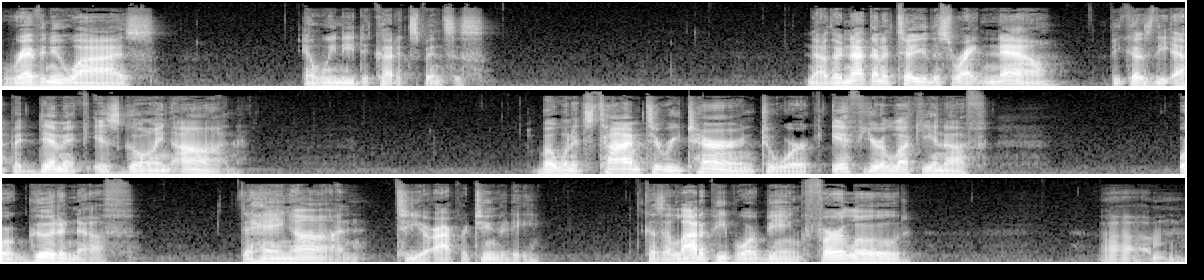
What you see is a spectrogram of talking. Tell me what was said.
revenue wise, and we need to cut expenses. Now, they're not going to tell you this right now because the epidemic is going on. But when it's time to return to work, if you're lucky enough or good enough to hang on to your opportunity, because a lot of people are being furloughed, um,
